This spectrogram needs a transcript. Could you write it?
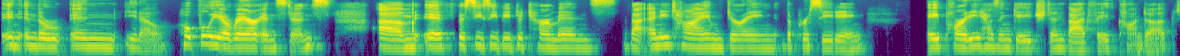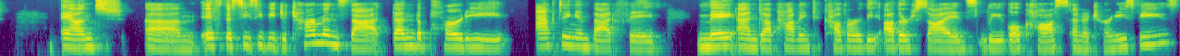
in in the in you know, hopefully a rare instance, um, if the CCB determines that anytime during the proceeding, a party has engaged in bad faith conduct, and um, if the CCB determines that, then the party acting in bad faith may end up having to cover the other side's legal costs and attorney's fees.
